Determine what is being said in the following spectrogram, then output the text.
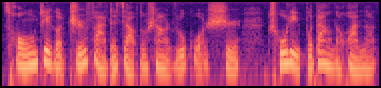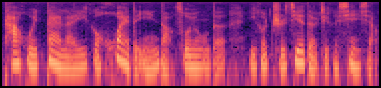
从这个执法的角度上，如果是处理不当的话呢，它会带来一个坏的引导作用的一个直接的这个现象。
